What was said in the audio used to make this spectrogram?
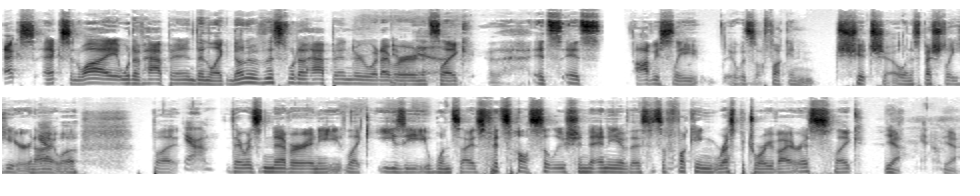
X, X, and Y would have happened, then like none of this would have happened or whatever. And it's like, it's it's obviously it was a fucking shit show, and especially here in Iowa. But yeah there was never any like easy one size fits all solution to any of this. It's a fucking respiratory virus. Like, Yeah. Yeah.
